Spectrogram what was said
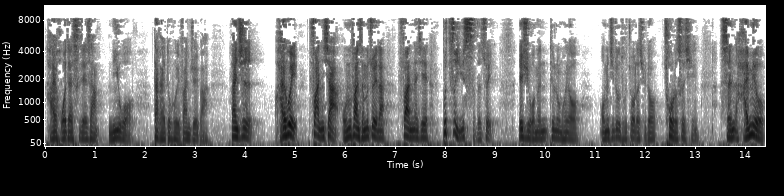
还活在世界上，你我大概都会犯罪吧，但是还会犯下我们犯什么罪呢？犯那些不至于死的罪。也许我们听众朋友，我们基督徒做了许多错的事情，神还没有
